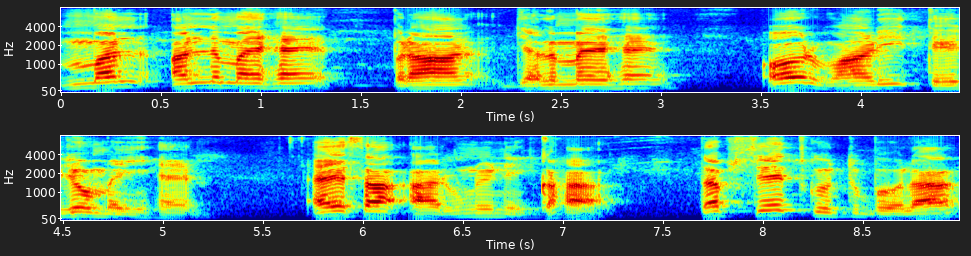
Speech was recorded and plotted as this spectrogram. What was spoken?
मन अन्नमय है, प्राण जलमय है और वाणी तेजोमयी है। ऐसा आरुणि ने कहा। तब श्वेतकुत बोला,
